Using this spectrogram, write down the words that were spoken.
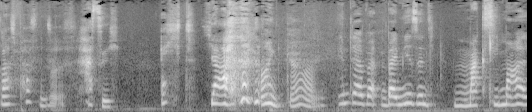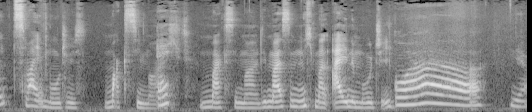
was passend so ist. Hasse ich. Echt? Ja. Oh mein Gott. Hinter bei, bei mir sind maximal zwei Emojis. Maximal. Echt? Maximal. Die meisten nicht mal ein Emoji. Wow. Ja.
